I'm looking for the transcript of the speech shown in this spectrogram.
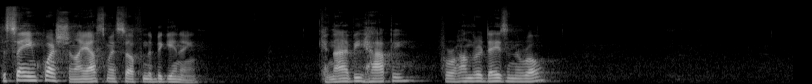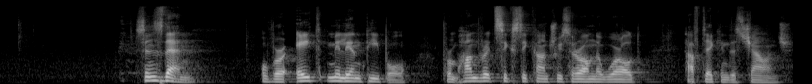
the same question I asked myself in the beginning Can I be happy for 100 days in a row? Since then, over 8 million people from 160 countries around the world have taken this challenge,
